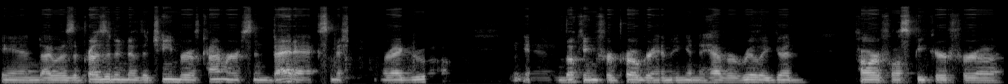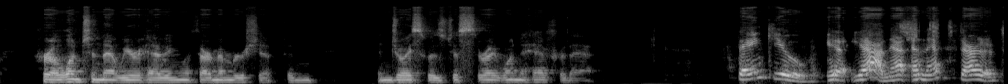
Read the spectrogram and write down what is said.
and I was the president of the Chamber of Commerce in Bad Axe, Michigan, where I grew up, and looking for programming and to have a really good powerful speaker for a for a luncheon that we were having with our membership and and Joyce was just the right one to have for that. Thank you. Yeah, yeah and that and that started.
